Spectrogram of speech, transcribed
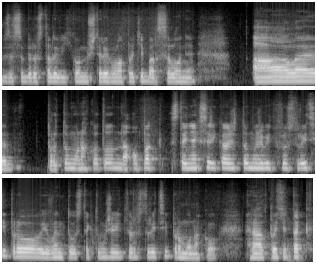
ze sebe dostali výkon 4-0 proti Barceloně ale pro to Monaco to naopak, stejně jak si říkal, že to může být frustrující pro Juventus, tak to může být frustrující pro Monaco. Hrát proti tak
